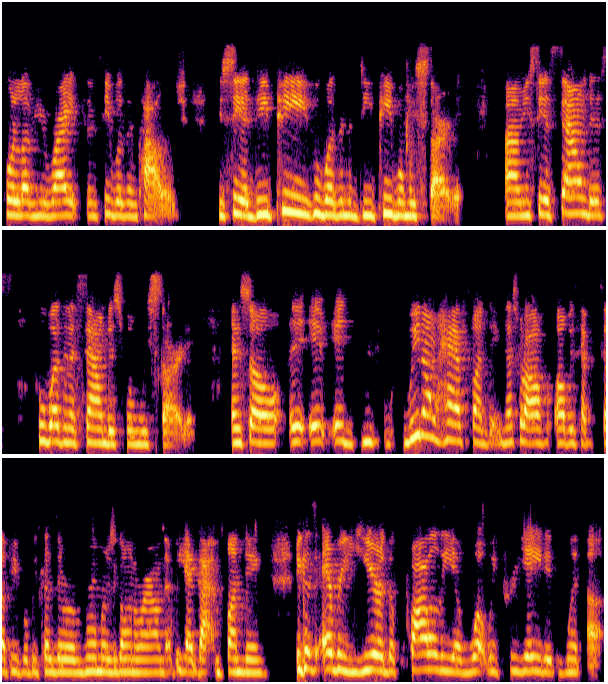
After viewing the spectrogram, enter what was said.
for Love You Right since he was in college. You see a DP who wasn't a DP when we started. Um, you see a soundist who wasn't a soundist when we started. And so it, it, it, we don't have funding. That's what I always have to tell people because there were rumors going around that we had gotten funding because every year the quality of what we created went up.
